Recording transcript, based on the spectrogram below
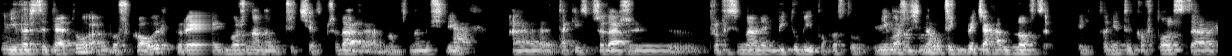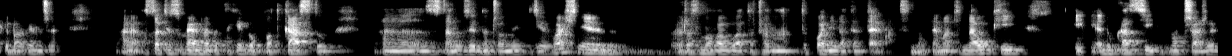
uniwersytetu albo szkoły, w której można nauczyć się sprzedaży, ale mam tu na myśli tak. E, takiej sprzedaży profesjonalnej B2B, po prostu nie można się nauczyć bycia handlowcem. I to nie tylko w Polsce, ale chyba wiem, że e, ostatnio słuchałem nawet takiego podcastu ze Stanów Zjednoczonych, gdzie właśnie rozmowa była toczona dokładnie na ten temat, na temat nauki i edukacji w obszarze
